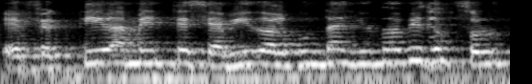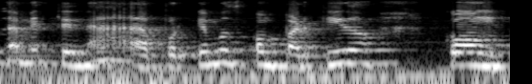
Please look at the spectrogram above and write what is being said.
efectivamente si ha habido algún daño, no ha habido absolutamente nada, porque hemos compartido con,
